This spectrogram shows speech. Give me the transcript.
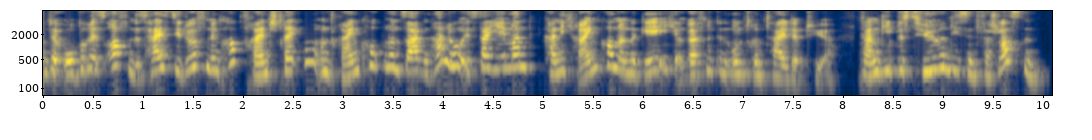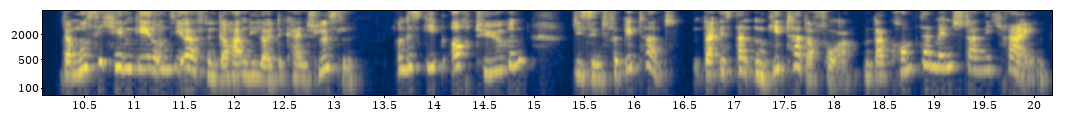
und der obere ist offen. Das heißt, die dürfen den Kopf reinstrecken und reingucken und sagen, hallo, ist da jemand? Kann ich reinkommen? Und dann gehe ich und öffne den unteren Teil der Tür. Dann gibt es Türen, die sind verschlossen. Da muss ich hingehen und sie öffnen. Da haben die Leute keinen Schlüssel. Und es gibt auch Türen, die sind vergittert. Da ist dann ein Gitter davor und da kommt der Mensch dann nicht rein.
